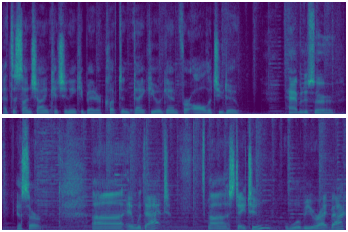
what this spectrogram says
at the Sunshine Kitchen Incubator. Clifton, thank you again for all that you do. Happy to serve. Yes, sir. Uh, and with that, uh, stay tuned. We'll be right back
